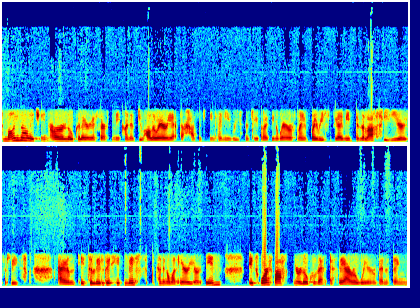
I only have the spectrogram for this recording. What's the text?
to my knowledge, in our local area, certainly kind of Duhallow area, there hasn't been any recently that I've been aware of. By recently, I mean in the last few years at least. Um, it's a little bit hit and miss depending on what area you're in it's worth asking your local vet if they are aware of anything.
